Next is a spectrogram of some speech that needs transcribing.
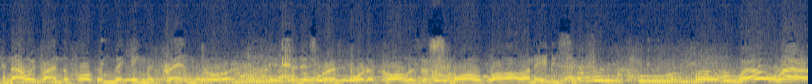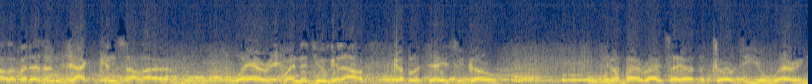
And now we find the Falcon making the grand tour. And his first port of call is a small bar on 86th Well, well, if it isn't Jack Kinsella. Waring. When did you get out? A couple of days ago. You know, by rights, I ought to talk to you, Waring.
